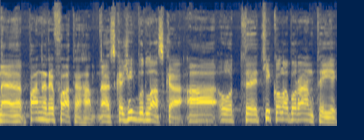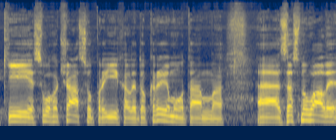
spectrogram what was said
е, Пане Рефатага, е, скажіть, будь ласка, а от ті колаборанти, які свого часу приїхали до Криму, там заснували,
